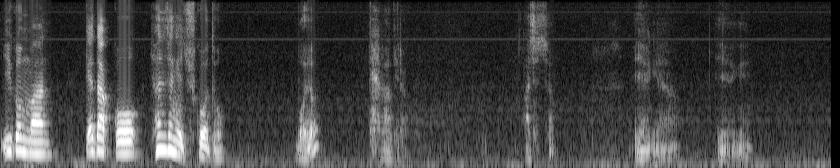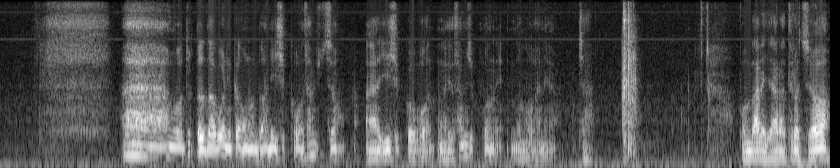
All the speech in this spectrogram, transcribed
이것만 깨닫고 현생에 죽어도 뭐요? 대박이라고. 아셨죠? 이 얘기야. 이 얘기. 아, 뭐, 떠다 보니까 오늘도 한 29분 30초. 아, 29분, 30분 어, 넘어가네요. 자. 뭔 말인지 알아들었죠?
